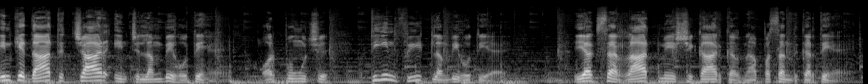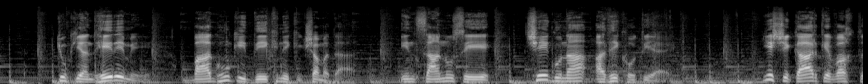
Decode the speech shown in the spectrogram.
इनके दांत चार इंच लंबे होते हैं और पूंछ तीन फीट लंबी होती है। ये अक्सर रात में शिकार करना पसंद करते हैं, क्योंकि अंधेरे में बाघों की देखने की क्षमता इंसानों से छह गुना अधिक होती है। ये शिकार के वक्त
